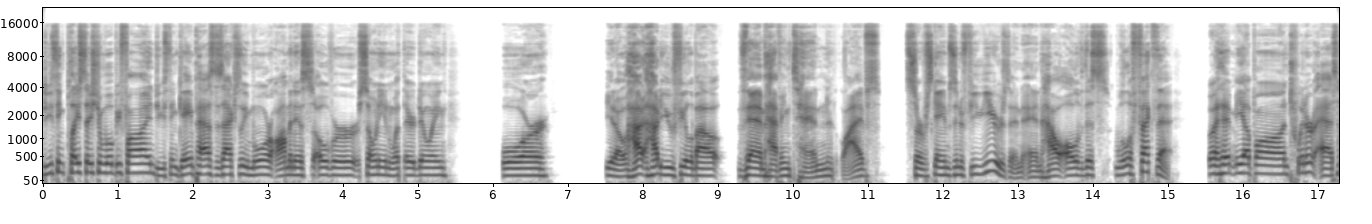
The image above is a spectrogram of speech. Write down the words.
Do you think PlayStation will be fine? Do you think Game Pass is actually more ominous over Sony and what they're doing, or you know how How do you feel about them having ten lives service games in a few years, and and how all of this will affect that? Go ahead, hit me up on Twitter at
